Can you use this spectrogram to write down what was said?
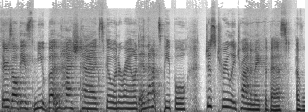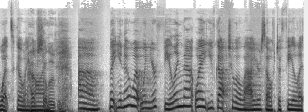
there's all these mute button hashtags going around, and that's people just truly trying to make the best of what's going on. absolutely. Um, but you know what? When you're feeling that way, you've got to allow yourself to feel it.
